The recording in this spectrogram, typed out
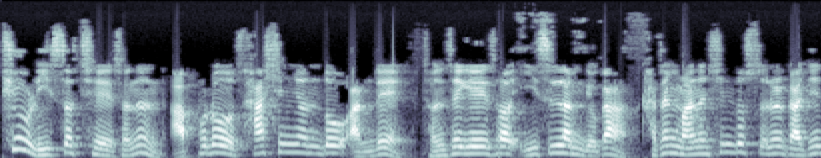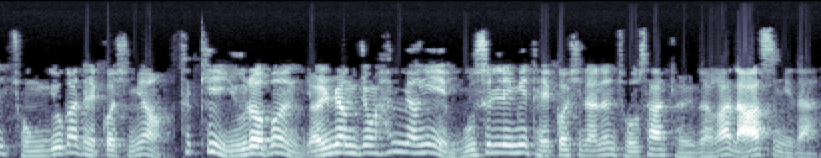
퓨 리서치에서는 앞으로 40년도 안 돼 전 세계에서 이슬람교가 가장 많은 신도수를 가진 종교가 될 것이며 특히 유럽은 10명 중 1명이 무슬림이 될 것이라는 조사 결과가 나왔습니다.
